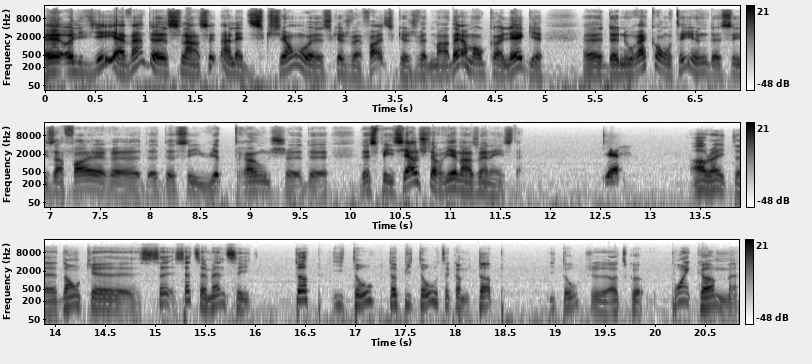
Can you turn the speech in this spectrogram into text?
Euh, Olivier, avant de se lancer dans la discussion, euh, ce que je vais faire, c'est que je vais demander à mon collègue euh, de nous raconter une de ses affaires, euh, de, de ses huit tranches de, de spécial. Je te reviens dans un instant. Yes. All right. euh, donc, euh, ce- cette semaine, c'est Top Ito, Top Ito, tu sais, comme Top Ito, je- en tout cas, point .com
